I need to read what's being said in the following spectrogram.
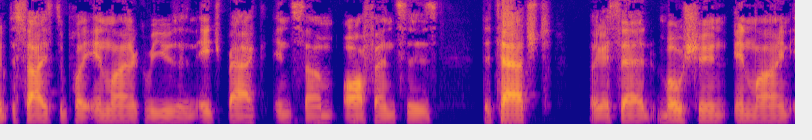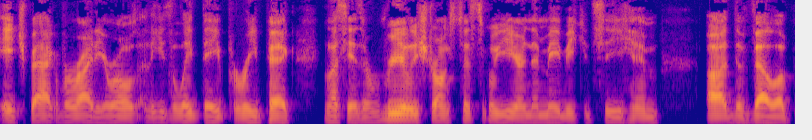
with the size to play inline or could be used as an H back in some offenses. Detached, like I said, motion, inline, H back, a variety of roles. I think he's a late date for repick unless he has a really strong statistical year, and then maybe you could see him uh, develop,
